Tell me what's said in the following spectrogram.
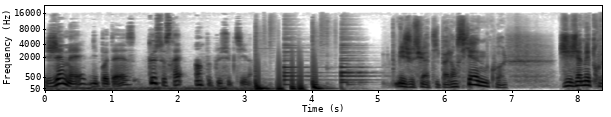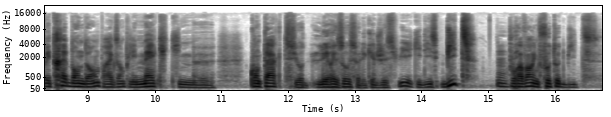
J'aimais l'hypothèse que ce serait un peu plus subtil. Mais je suis un type à l'ancienne, quoi. J'ai jamais trouvé très bandant, par exemple, les mecs qui me contactent sur les réseaux sur lesquels je suis et qui disent bite Mmh. pour avoir une photo de bite.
